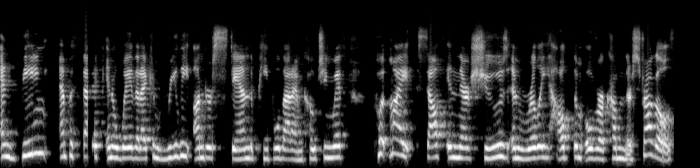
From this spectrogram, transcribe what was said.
and being empathetic in a way that I can really understand the people that I'm coaching with, put myself in their shoes, and really help them overcome their struggles.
